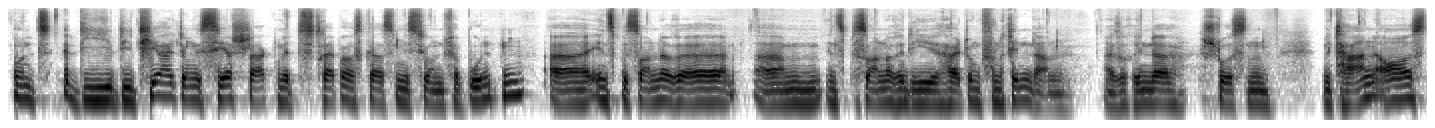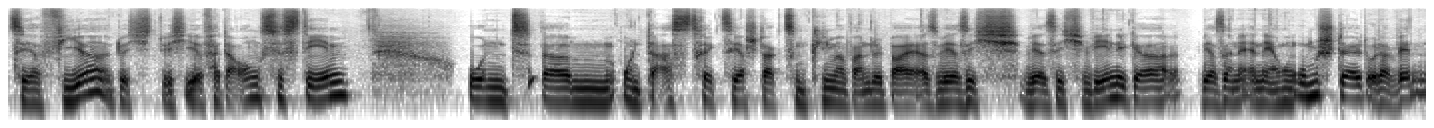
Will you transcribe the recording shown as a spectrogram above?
und die, die Tierhaltung ist sehr stark mit Treibhausgasemissionen verbunden, äh, insbesondere, ähm, insbesondere die Haltung von Rindern. Also Rinder stoßen Methan aus, CH4, durch, durch ihr Verdauungssystem. Und, ähm, und das trägt sehr stark zum Klimawandel bei. Also wer sich, wer sich weniger, wer seine Ernährung umstellt oder wenn,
